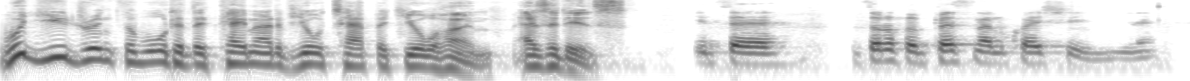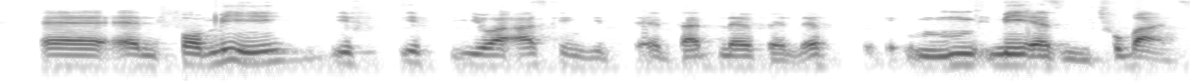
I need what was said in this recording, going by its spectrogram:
Would you drink the water that came out of your tap at your home, as it is? It's a sort of a personal question. You know? uh, and for me, if if you are asking it at that level, if, me as Mtubans,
